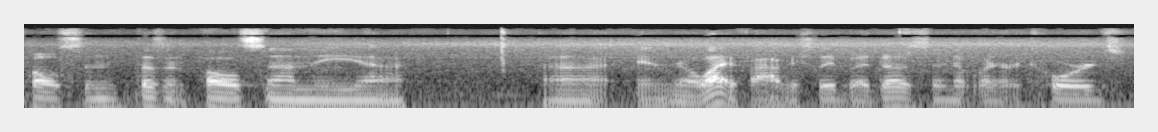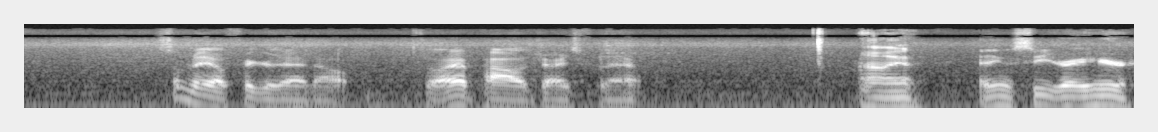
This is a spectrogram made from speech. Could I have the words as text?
pulsing. Doesn't pulse on the uh, uh, in real life, obviously, but it does end up when it records. Someday I'll figure that out. So I apologize for that. Uh, as you can see right here,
